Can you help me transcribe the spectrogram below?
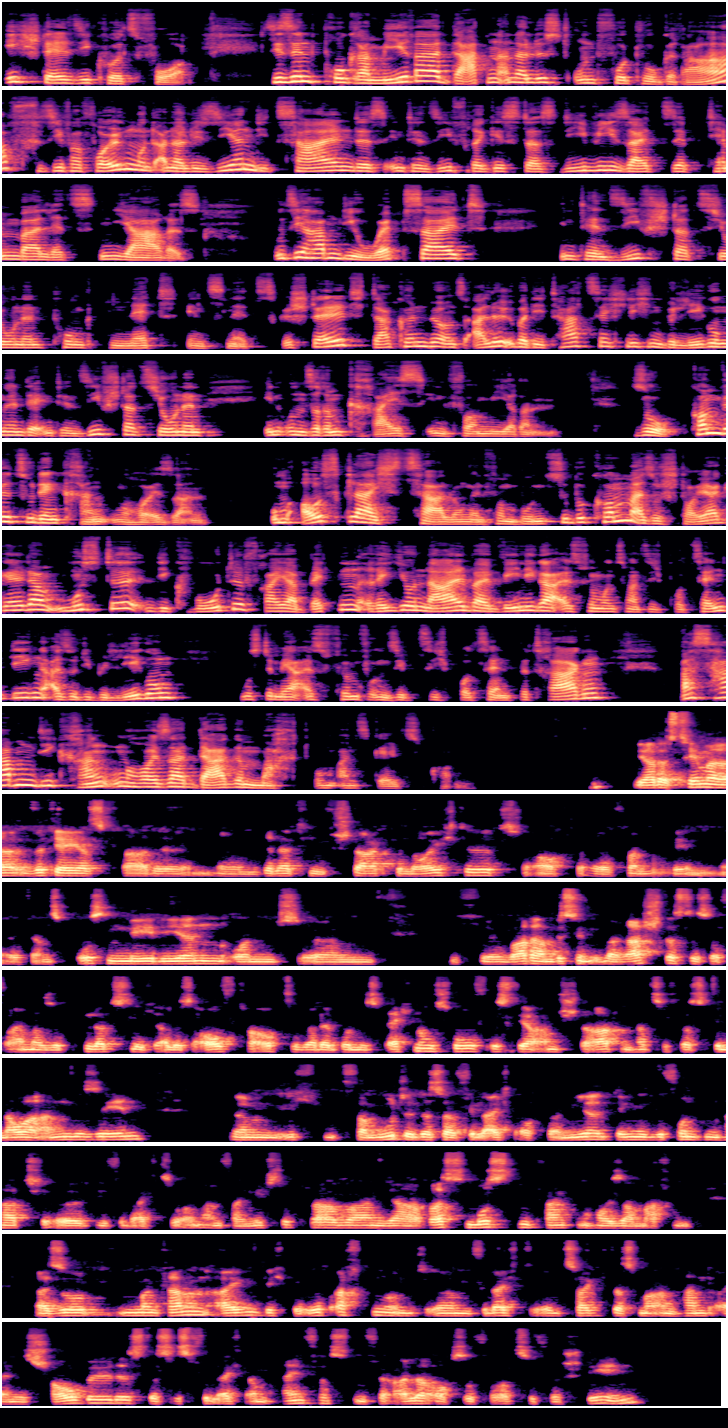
Ich stelle Sie kurz vor. Sie sind Programmierer, Datenanalyst und Fotograf. Sie verfolgen und analysieren die Zahlen des Intensivregisters Divi seit September letzten Jahres. Und Sie haben die Website intensivstationen.net ins Netz gestellt. Da können wir uns alle über die tatsächlichen Belegungen der Intensivstationen in unserem Kreis informieren. So, kommen wir zu den Krankenhäusern. Um Ausgleichszahlungen vom Bund zu bekommen, also Steuergelder, musste die Quote freier Betten regional bei weniger als 25 Prozent liegen, also die Belegung musste mehr als 75 Prozent betragen. Was haben die Krankenhäuser da gemacht, um ans Geld zu kommen? Ja, das Thema wird ja jetzt gerade äh, relativ stark beleuchtet, auch äh, von den äh, ganz großen Medien und ähm, ich äh, war da ein bisschen überrascht, dass das auf einmal so plötzlich alles auftaucht. Sogar der Bundesrechnungshof ist ja am Start und hat sich das genauer angesehen. Ähm, ich vermute, dass er vielleicht auch bei mir Dinge gefunden hat, äh, die vielleicht so am Anfang nicht so klar waren. Ja, was mussten Krankenhäuser machen? Also man kann eigentlich beobachten und ähm, vielleicht äh, zeige ich das mal anhand eines Schaubildes. Das ist vielleicht am einfachsten für alle auch sofort zu verstehen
